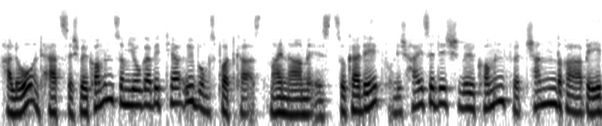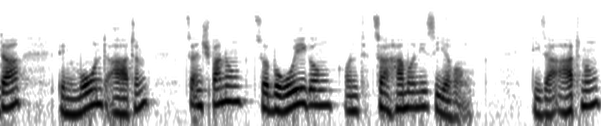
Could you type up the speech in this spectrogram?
Hallo und herzlich willkommen zum Yoga Vidya Übungspodcast. Mein Name ist Sukadev und ich heiße dich willkommen für Chandra Beda, den Mondatem, zur Entspannung, zur Beruhigung und zur Harmonisierung. Dieser Atmung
